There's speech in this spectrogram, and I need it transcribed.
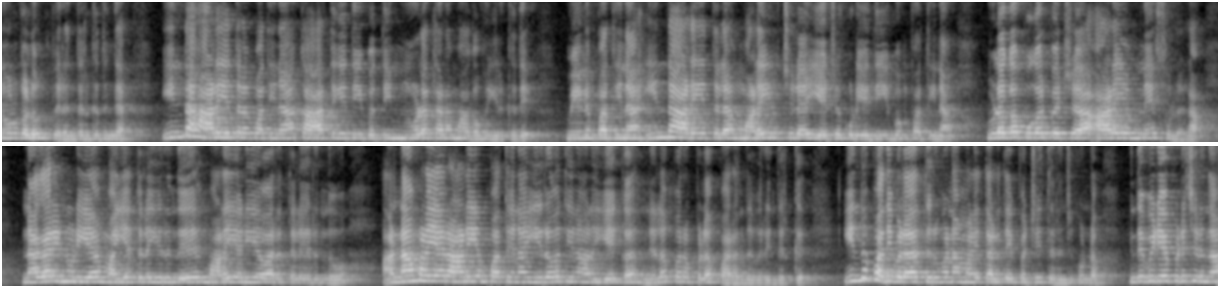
நூல்களும் பிறந்திருக்குதுங்க. இந்த ஆலயத்தில் பார்த்தீங்கன்னா கார்த்திகை தீபத்தின் மூலத்தலமாகவும் இருக்குது. மேலும் பார்த்தீங்கன்னா இந்த ஆலயத்தில் மலையுச்சில ஏற்றக்கூடிய தீபம் பார்த்தீங்கன்னா உலக புகழ்பெற்ற ஆலயம்னே சொல்லலாம். நகரினுடைய மையத்தில் இருந்து மலையடிவாரத்தில் இருந்தும் அண்ணாமலையார் ஆலயம் பார்த்தீங்கன்னா இருபத்தி நாலு ஏக்கர் நிலப்பரப்பில் பறந்து விரிந்திருக்கு. இந்த பதிவில் திருவண்ணாமலை தளத்தை பற்றி தெரிஞ்சுக்கொண்டோம். இந்த வீடியோ பிடிச்சிருந்தா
